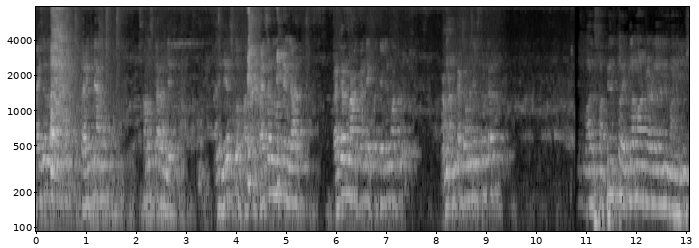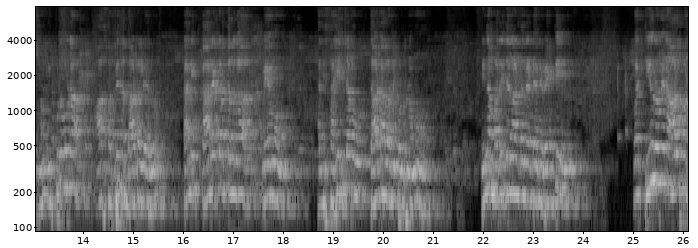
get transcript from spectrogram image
పైసలు పరిజ్ఞానం సంస్కారం లేదు. అది నేర్చుకో. పైసలు ముఖ్యం కాదు. ప్రజలు మాకన్నా ఎక్కువ తెలియదు మాత్రం. అంతా గమనిస్తుంటారు వాళ్ళ సభ్యతతో ఎట్లా మాట్లాడాలని మనం చూసినాం. ఇప్పుడు కూడా ఆ సభ్యత దాటలేదు. కానీ కార్యకర్తలుగా మేము అది సహించము దాటాలనుకుంటున్నాము. నిన్న మర్రి జనార్దన్ రెడ్డి అనే వ్యక్తి ఒక తీవ్రమైన ఆరోపణ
